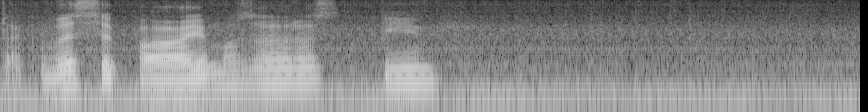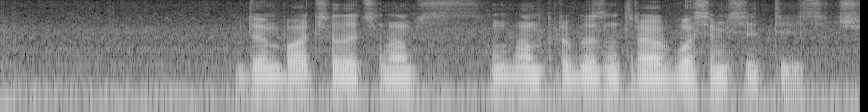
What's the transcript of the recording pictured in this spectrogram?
Так, висипаємо зараз і. Будемо бачили, чи нам, нам приблизно треба 80 тисяч.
